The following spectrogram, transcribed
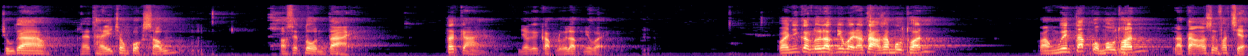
chúng ta sẽ thấy trong cuộc sống, nó sẽ tồn tại tất cả những cái cặp đối lập như vậy. Và những cặp đối lập như vậy nó tạo ra mâu thuẫn. Và nguyên tắc của mâu thuẫn là tạo ra sự phát triển.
